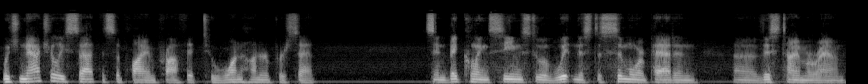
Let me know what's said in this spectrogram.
which naturally set the supply and profit to 100%. And Bitcoin seems to have witnessed a similar pattern uh, this time around.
